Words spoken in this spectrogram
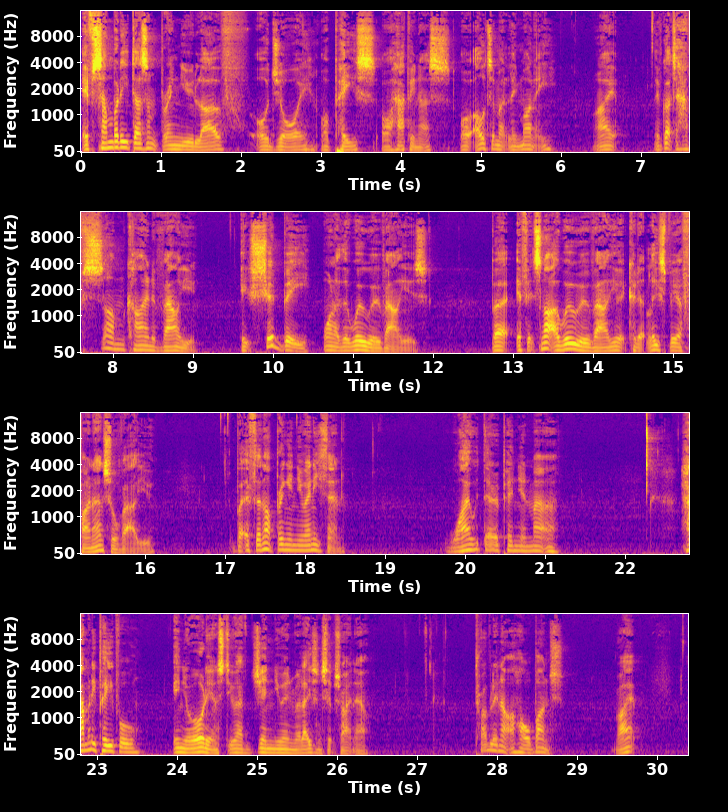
if somebody doesn't bring you love or joy or peace or happiness or ultimately money, right? They've got to have some kind of value. It should be one of the woo woo values. But if it's not a woo woo value, it could at least be a financial value. But if they're not bringing you anything, why would their opinion matter? How many people in your audience do you have genuine relationships right now? Probably not a whole bunch, right?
